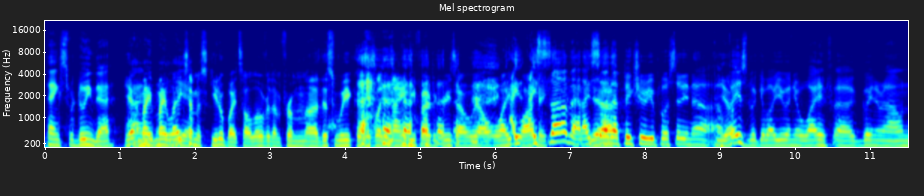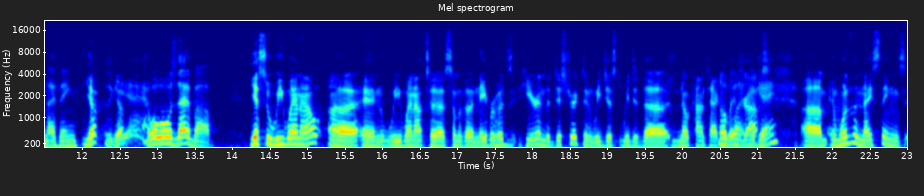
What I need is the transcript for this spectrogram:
Thanks for doing that. yeah. My, And, my legs yeah. have mosquito bites all over them from uh, this week. It was like 95 degrees out. We were out white I, I saw that. I saw that picture you posted in uh, Yep. Facebook about you and your wife uh, going around. I think. Yep, yep. Yeah. What, what was that about? Yeah, so we went out uh, and we went out to some of the neighborhoods here in the district, and we just we did the no contact No lit con- drops. okay. Um, and one of the nice things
